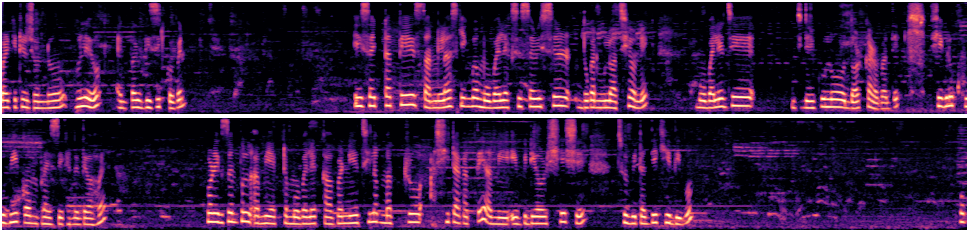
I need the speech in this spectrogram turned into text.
মার্কেটের জন্য হলেও একবার ভিজিট করবেন। এই সাইডটাতে সানগ্লাস কিংবা মোবাইল অ্যাক্সেসরিজের দোকানগুলো আছে অনেক। মোবাইলের যে জিনিসগুলো দরকার আমাদের, সেগুলো খুবই কম প্রাইসে এখানে দেওয়া হয়। ফর এক্সাম্পল আমি একটা মোবাইলের কাভার নিয়েছিলাম মাত্র আশি টাকাতে। আমি এই ভিডিওর শেষে ছবিটা দেখিয়ে দিব। হোপ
